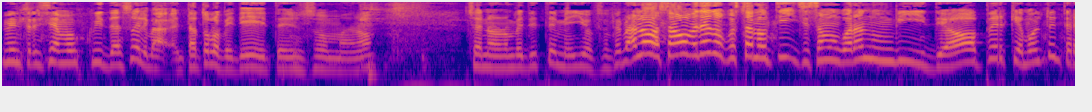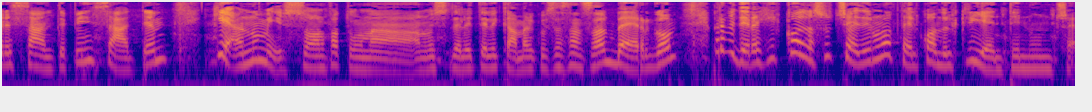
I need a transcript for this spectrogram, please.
mentre siamo qui da soli, ma intanto lo vedete, insomma, no? Cioè, no, non vedete me, io sono fermata. No, stavo vedendo questa notizia, stiamo guardando un video perché è molto interessante. Pensate che hanno messo, hanno fatto una, hanno messo delle telecamere in questa stanza d'albergo per vedere che cosa succede in un hotel quando il cliente non c'è.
